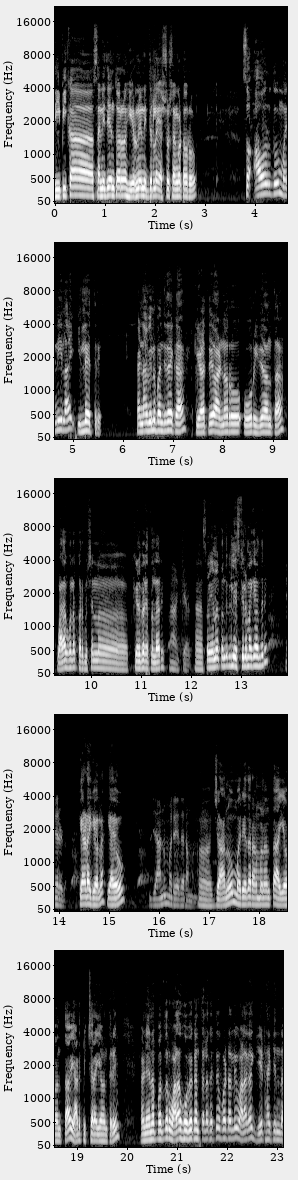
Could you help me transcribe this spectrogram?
ದೀಪಿಕಾ ಸನ್ನಿಧಿ ಅಂತವ್ರು ಹೀರೋಯಿನ್ ಇದ್ರಲ್ಲ ಯಶೋ ಸಂಗಟ್ ಅವರು. ಸೊ ಅವ್ರದ್ದು ಮನಿ ಇಲ್ಲ ಇಲ್ಲೇ ಐತ್ರಿ. ನಾವು ನಾವಿಲ್ಲಿ ಬಂದಿದ್ದಾಕ ಕೇಳ್ತೀವಿ ಅಣ್ಣವರು ಊರು ಇದೆ ಅಂತ. ಒಳಗೆ ಹೋಲಕ್ ಪರ್ಮಿಷನ್ ಕೇಳ್ಬೇಕತ್ತಲ್ಲ ರೀ? ಹಾ ಕೇಳಿ ಸೊ ಏನಂತಂದ್ರೆ ಇಲ್ಲಿ ಎಷ್ಟು ಫಿಲ್ಮ್ ಆಗ್ಯಾವಂದ್ರಿ? ಎರಡು. ಎರಡು ಆಗ್ಯಾವಲ್ಲ ಯಾವ್ಯಾವ? ಜಾನು ಮರ್ಯಾದ ರಾಮಣ್ಣ. ಹಾ ಜಾನು ಮರ್ಯಾದ ರಾಮಣ್ಣ ಅಂತ ಆಗ್ಯಾವಂತ ಎರಡು ಪಿಕ್ಚರ್ ಆಗ್ಯಾವಂತ್ರಿ. ಅಂಡ್ ಏನಪ್ಪ ಅಂದ್ರೆ ಒಳಗೆ ಹೋಗ್ಬೇಕಂತ ಬಟ್ ಅಲ್ಲಿ ಒಳಗೆ ಗೇಟ್ ಹಾಕಿಂದ.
